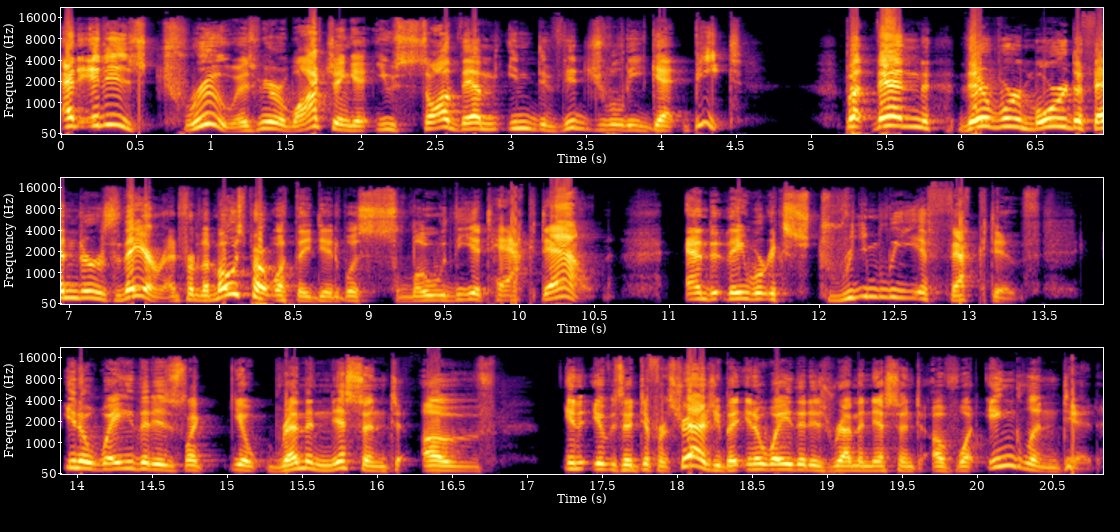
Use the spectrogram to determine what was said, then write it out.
And it is true. As we were watching it, you saw them individually get beat. But then there were more defenders there, and for the most part, what they did was slow the attack down. And they were extremely effective in a way that is like, you know, reminiscent of, it was a different strategy, but in a way that is reminiscent of what England did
